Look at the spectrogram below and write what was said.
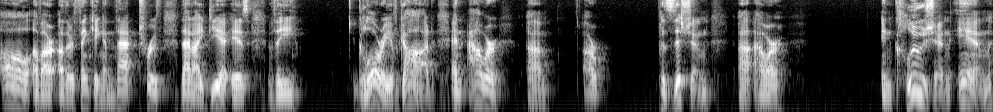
all of our other thinking. And that truth, that idea is the glory of God and our, um, our position, uh, our inclusion in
